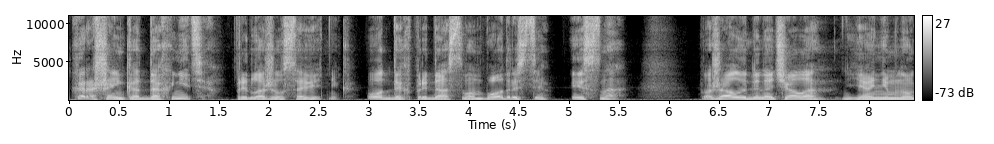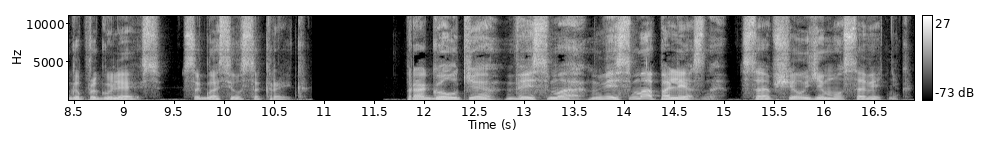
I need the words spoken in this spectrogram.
«Хорошенько отдохните», — предложил советник. «Отдых придаст вам бодрости и сна». «Пожалуй, для начала я немного прогуляюсь», — согласился Крейг. «Прогулки весьма, весьма полезны», — сообщил ему советник.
